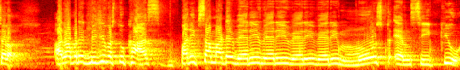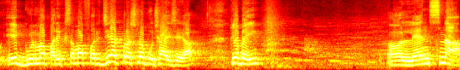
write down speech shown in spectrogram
ચલો આના પર એક બીજી વસ્તુ ખાસ, પરીક્ષા માટે very very very very most MCQ એક ગુણમાં પરીક્ષામાં ફરજિયાત પ્રશ્ન પૂછાય છે આ, કે ભાઈ લેન્સના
